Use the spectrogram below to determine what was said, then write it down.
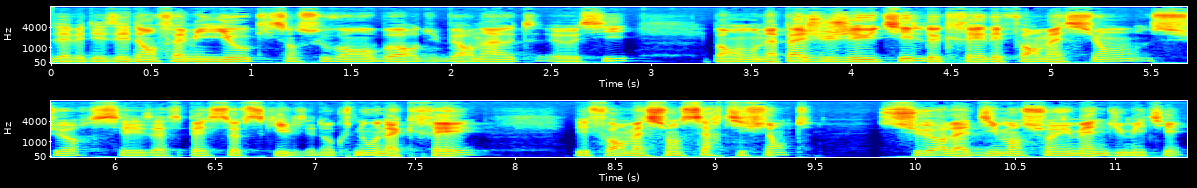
vous avez des aidants familiaux qui sont souvent au bord du burn-out eux aussi. Ben, on n'a pas jugé utile de créer des formations sur ces aspects soft skills. Et donc nous, on a créé des formations certifiantes sur la dimension humaine du métier.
